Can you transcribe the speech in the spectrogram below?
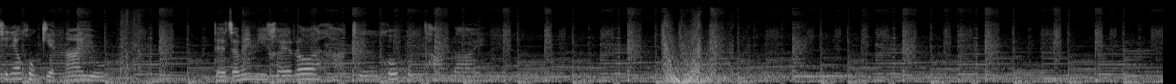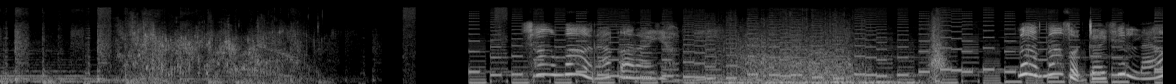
ฉันยังคงเกลียดนายอยู่ แต่จะไม่มีใครรอดหากเธอควบคุมไทม์ไลน์ช่างน่ารักอะไรอย่างนี้ เริ่มน่าสนใจขึ้นแล้ว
